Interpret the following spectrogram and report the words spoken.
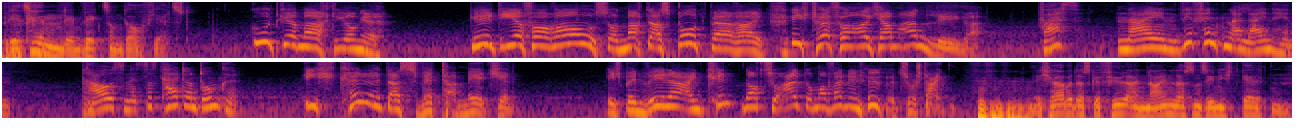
Wir kennen den Weg zum Dorf jetzt. Gut gemacht, Junge. Geht ihr voraus und macht das Boot bereit. Ich treffe euch am Anleger. Was? Nein, wir finden allein hin. Draußen ist es kalt und dunkel. Ich kenne das Wetter, Mädchen. Ich bin weder ein Kind noch zu alt, um auf einen Hügel zu steigen. Ich habe das Gefühl, ein Nein lassen Sie nicht gelten.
